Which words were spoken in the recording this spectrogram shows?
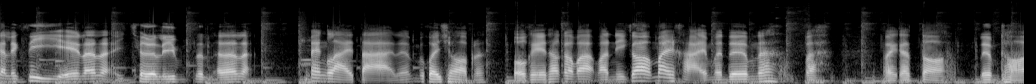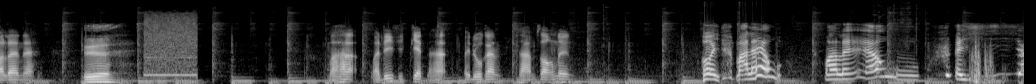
กาแล็กซี่ไอ้นั้นอะไอ้เชอร์ริมอันนั้นอะแม่งลายตาเนี่ยไม่ค่อยชอบนะ โอเค เท่ากับว่าวันนี้ก็ไม่ขายเหมือนเดิมนะ ไปไปกันต่อเริ่มท้อแล้วนะเออ มาฮะวันที่สิบเจ็ดนะฮะ ไปดูกันสามสองหนึ่งเฮ้ย มาแล้ว มาแล้วไอ้เหี้ย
